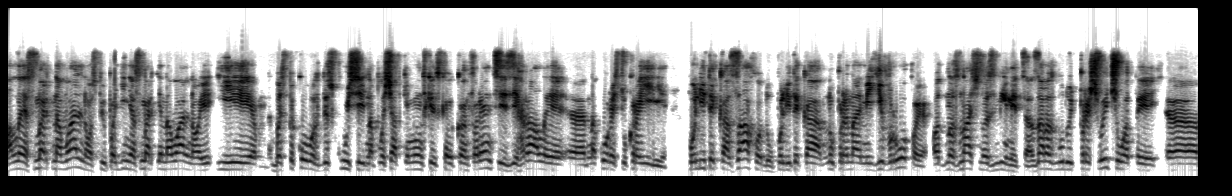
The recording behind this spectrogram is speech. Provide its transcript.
але смерть Навального, співпадіння смерті Навального і безпекових дискусій на площадці Мюнхенської конференції зіграли е, на користь Україні. Політика заходу, політика, ну принаймні Європи, однозначно зміниться. Зараз будуть пришвидшувати е, е,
